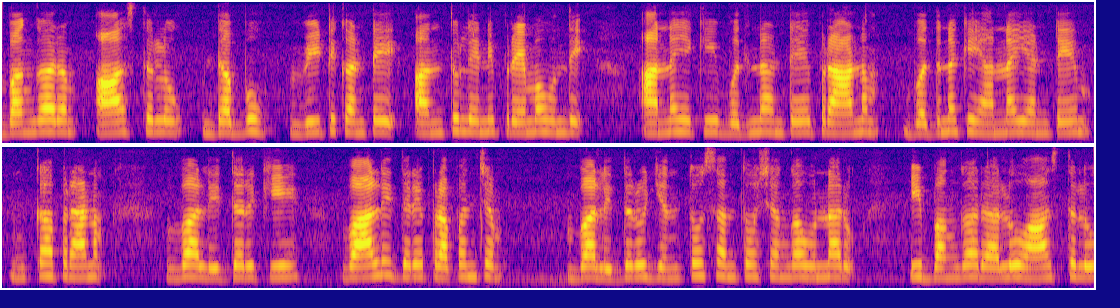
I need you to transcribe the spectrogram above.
బంగారం ఆస్తులు డబ్బు వీటికంటే అంతులేని ప్రేమ ఉంది. అన్నయ్యకి వదిన అంటే ప్రాణం వదినకి అన్నయ్య అంటే ఇంకా ప్రాణం. వాళ్ళిద్దరికీ వాళ్ళిద్దరే ప్రపంచం. వాళ్ళిద్దరూ ఎంతో సంతోషంగా ఉన్నారు. ఈ బంగారాలు ఆస్తులు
